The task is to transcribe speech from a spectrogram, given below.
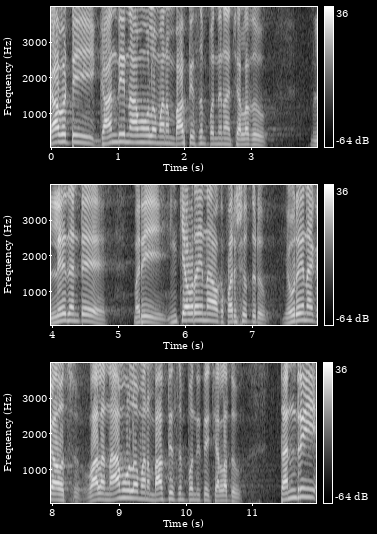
కాబట్టి గాంధీ నామంలో మనం బాప్తీసం పొందినా చెల్లదు. లేదంటే మరి ఇంకెవరైనా ఒక పరిశుద్ధుడు ఎవరైనా కావచ్చు వాళ్ళ నామంలో మనం బాప్తీసం పొందితే చెల్లదు. తండ్రి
